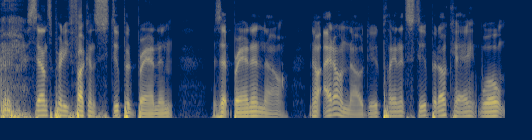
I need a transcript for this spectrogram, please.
Sounds pretty fucking stupid, Brandon. Is it Brandon? No, no, I don't know, dude. Planet Stupid. Okay, well,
